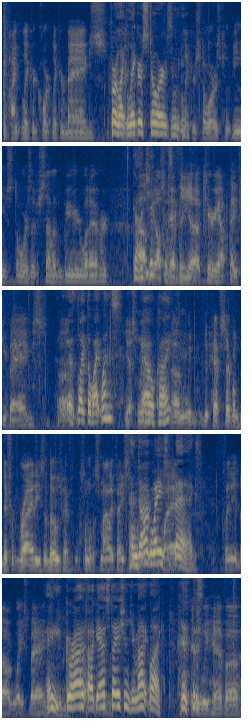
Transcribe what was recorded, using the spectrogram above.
pint liquor, quart liquor bags. For like liquor stores and Liquor stores, convenience stores that are selling beer, whatever. gotcha. Um, we also have the uh, carry-out thank you bags. Uh, like the white ones. Yes, ma'am. Okay. Um, we do have several different varieties of those. We have some of the smiley faces. And dog waste flag, bags. Plenty of dog waste bags. Hey, garage, uh, gas stations, you might like it. And then we have uh,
